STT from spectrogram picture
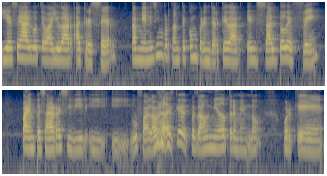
y ese algo te va a ayudar a crecer. También es importante comprender que dar el salto de fe para empezar a recibir y, y ufa, la verdad es que pues da un miedo tremendo porque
